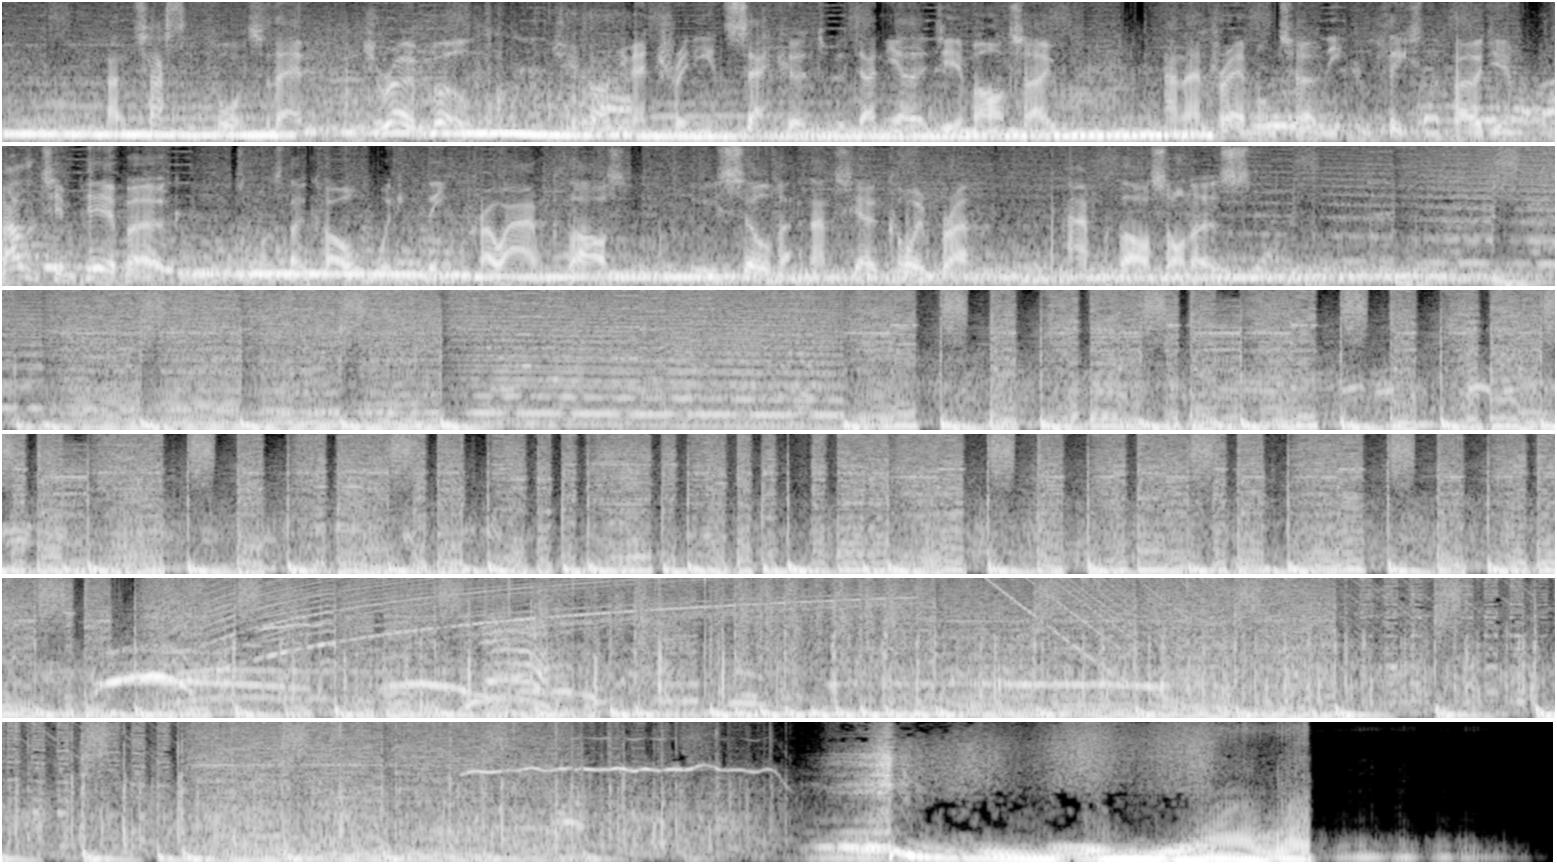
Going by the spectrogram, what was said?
Fantastic performance for them. Jeroen Mul, Giovanni Venturini in second with Daniele Di Amato and Andrea Montermini completing the podium. Valentin Pierburg, Thomas Cole winning the Pro-Am class. Louis Silva and Antonio Coimbra, Am class honours.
